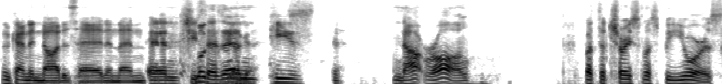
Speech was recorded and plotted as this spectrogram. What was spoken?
he'll kind of nod his head and then And she Look- says and okay. he's not wrong, but the choice must be yours.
